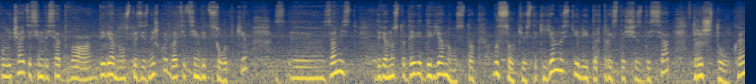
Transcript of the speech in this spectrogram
Получається 72,90 зі знижкою 27%. з- е, Замість 99,90. Високі ось такі ємності, літр 360, три штуки.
